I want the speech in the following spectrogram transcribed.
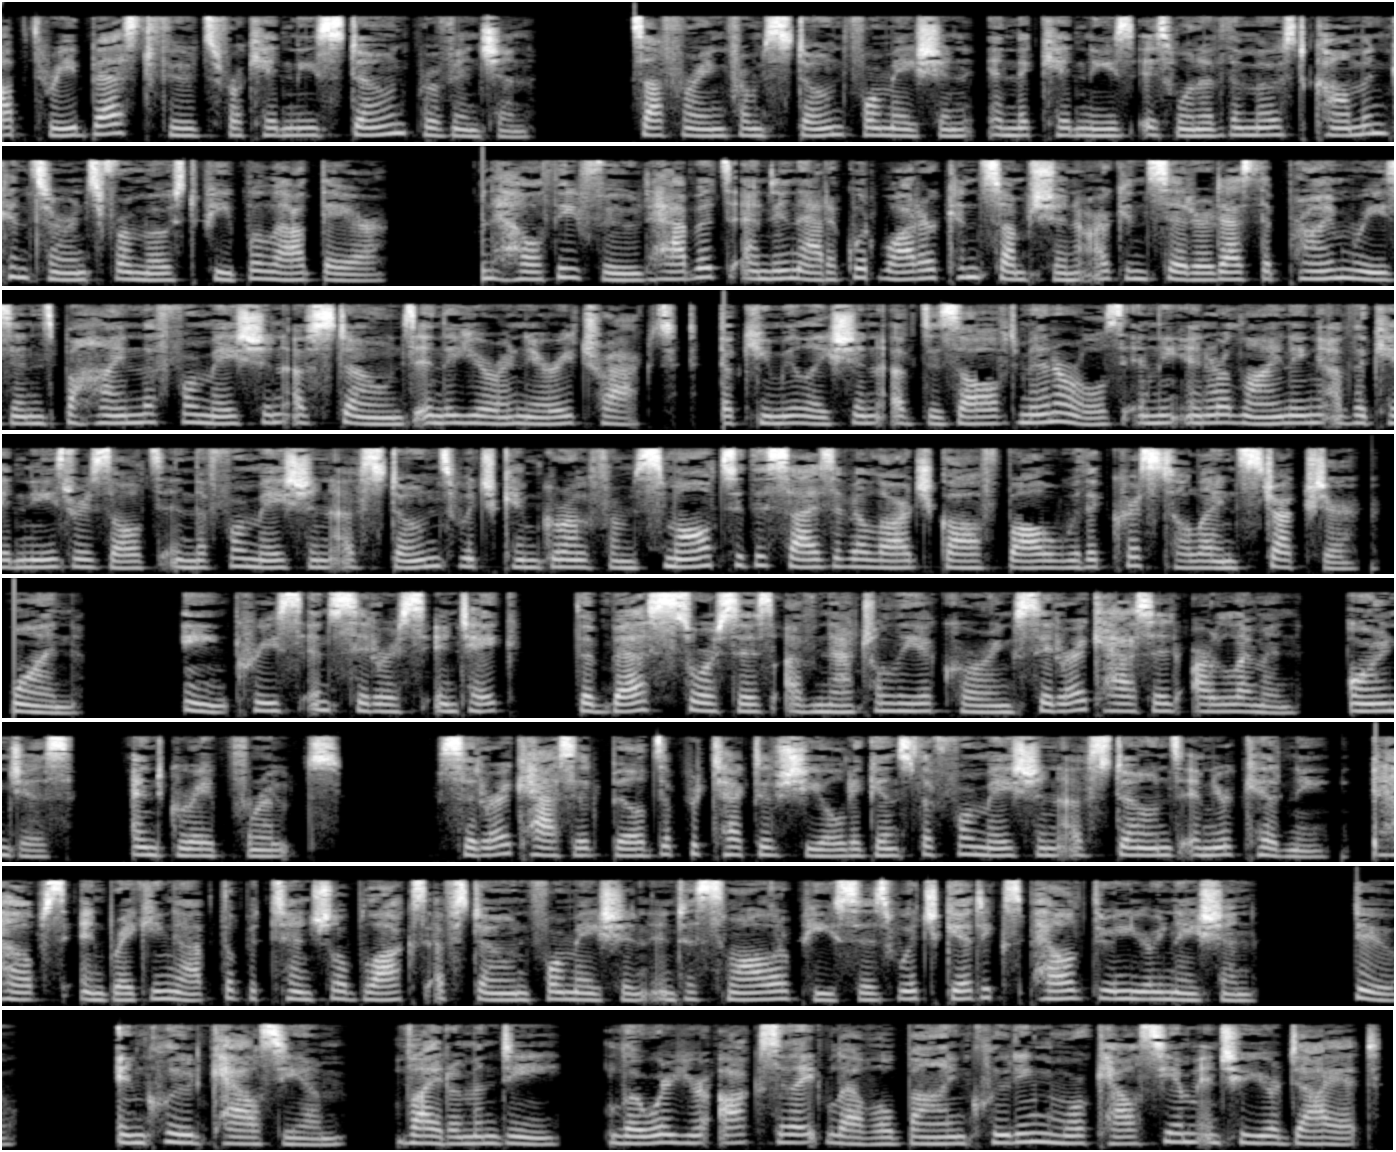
Top 3 Best Foods for Kidney Stone Prevention. Suffering from stone formation in the kidneys is one of the most common concerns for most people out there. Unhealthy food habits and inadequate water consumption are considered as the prime reasons behind the formation of stones in the urinary tract. Accumulation of dissolved minerals in the inner lining of the kidneys results in the formation of stones which can grow from small to the size of a large golf ball with a crystalline structure. 1. Increase in citrus intake. The best sources of naturally occurring citric acid are lemon, oranges, and grapefruits. Citric acid builds a protective shield against the formation of stones in your kidney. It helps in breaking up the potential blocks of stone formation into smaller pieces which get expelled through urination. 2. Include calcium, vitamin D. Lower your oxalate level by including more calcium into your diet.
